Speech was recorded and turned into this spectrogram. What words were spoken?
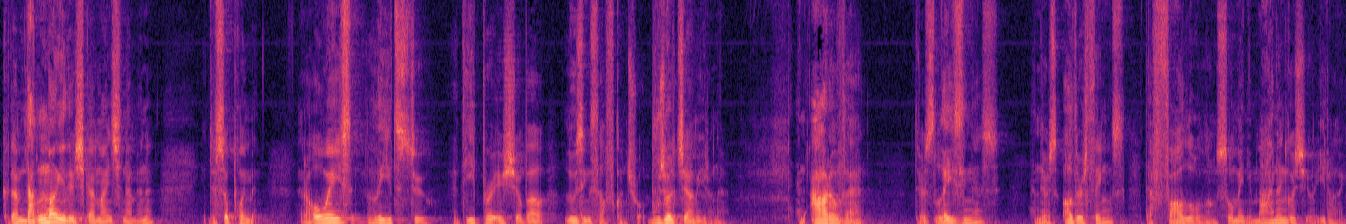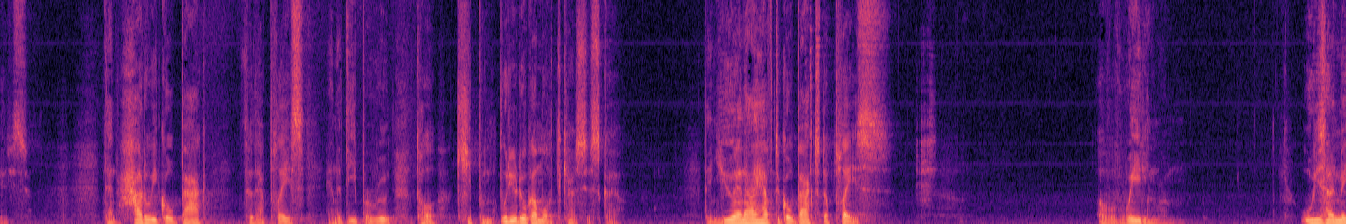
그다음 낭망이 될 시간 많이 지나면은 disappointment. It always leads to a deeper issue about losing self-control. 무절제함이 일어나요. And out of that, there's laziness and there's other things that follow along. So many 많은 것이 일어나게 있어요. Then how do we go back to that place and the deeper root? 더 깊은 뿌리로 가면 어떻게 할 수 있을까요? Then you and I have to go back to the place of a waiting room. 우리 삶에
